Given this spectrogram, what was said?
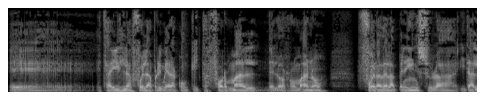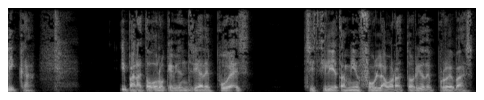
Eh, esta isla fue la primera conquista formal de los romanos fuera de la península itálica. Y para todo lo que vendría después, Sicilia también fue un laboratorio de pruebas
